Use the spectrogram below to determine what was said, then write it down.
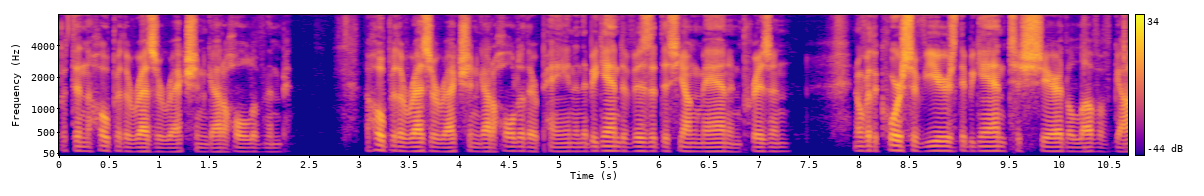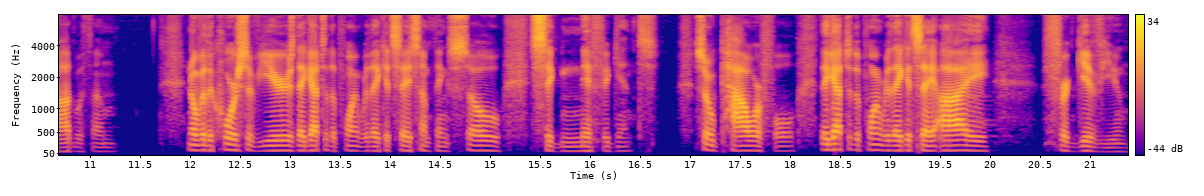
But then the hope of the resurrection got a hold of them. The hope of the resurrection got a hold of their pain, and they began to visit this young man in prison. And over the course of years, they began to share the love of God with them. And over the course of years, they got to the point where they could say something so significant, so powerful. They got to the point where they could say, I forgive you.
